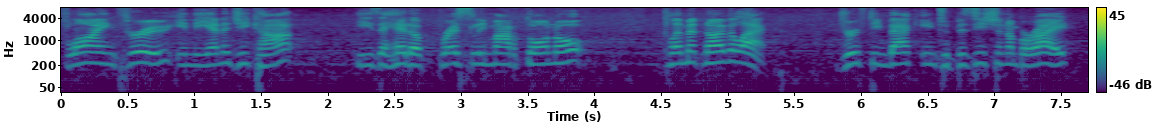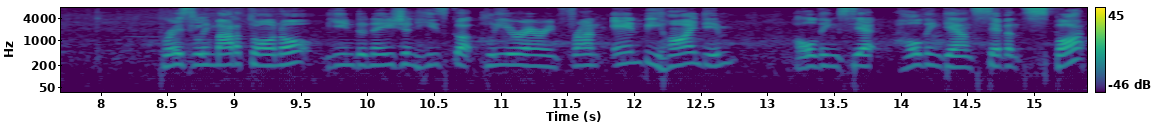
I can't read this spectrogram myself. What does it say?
flying through in the energy cart. He's ahead of Presley Martono, Clement Novalak drifting back into position number eight. Presley Martono, the Indonesian, he's got clear air in front and behind him, holding, set, holding down seventh spot.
